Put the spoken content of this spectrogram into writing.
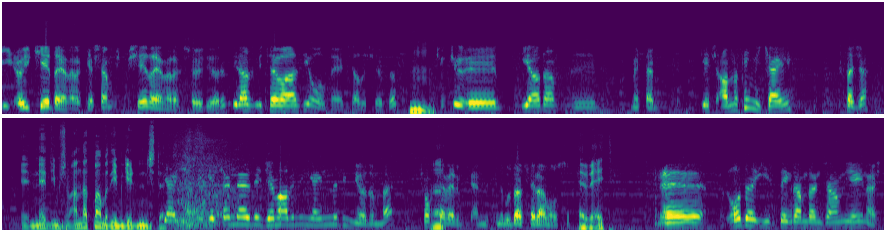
bir öyküye dayanarak, yaşanmış bir şeye dayanarak söylüyorum. Biraz mütevazi olmaya çalışırdım. Hmm. Çünkü e, bir adam e, mesela geç anlatayım mı hikayeyi kısaca? E, ne diyeyim şimdi anlatma mı diyeyim girdin işte. Ya şimdi geçenlerde Cem abinin yayınını dinliyordum ben. Çok Ha. severim kendisini. Buradan selam olsun. Evet. Ee, o da Instagram'dan canlı yayın açtı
